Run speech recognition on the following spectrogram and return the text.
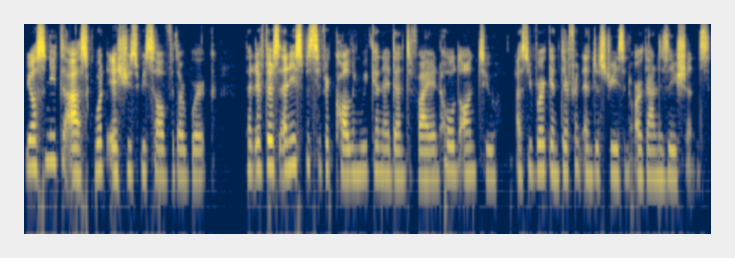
We also need to ask what issues we solve with our work, that if there's any specific calling we can identify and hold on to as we work in different industries and organizations.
